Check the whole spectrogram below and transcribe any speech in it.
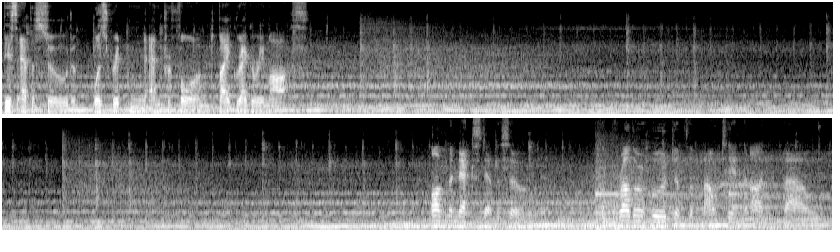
This episode was written and performed by Gregory Maus. On the next episode The Brotherhood of the Mountain Unbowed.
